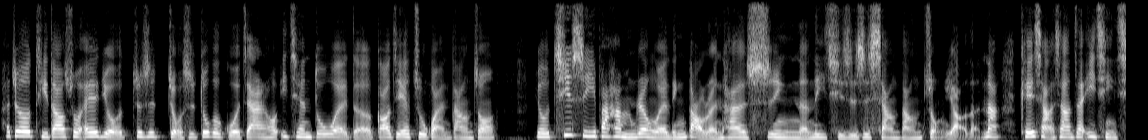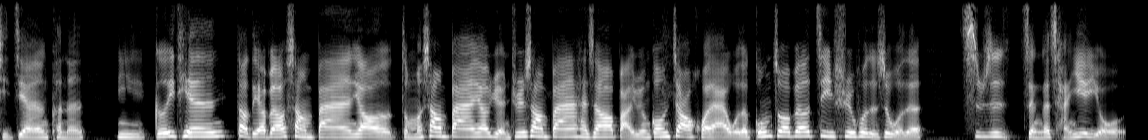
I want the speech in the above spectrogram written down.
它就提到说，哎，有就是九十多个国家，然后一千多位的高阶主管当中，有七十一趴他们认为领导人他的适应能力其实是相当重要的。那可以想象，在疫情期间，可能你隔一天到底要不要上班，要怎么上班，要远距上班，还是要把员工叫回来，我的工作要不要继续，或者是我的。是不是整个产业有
